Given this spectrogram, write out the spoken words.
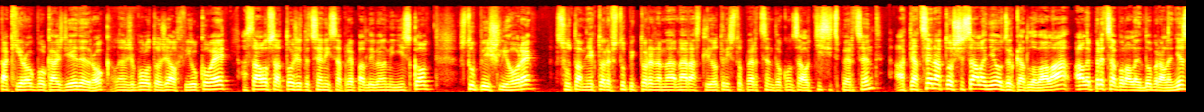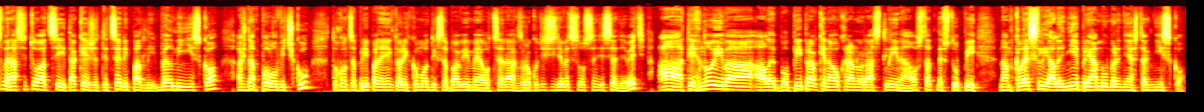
taký rok bol každý jeden rok, lenže bolo to žiaľ chvíľkové a stalo sa to, že tie ceny sa prepadli veľmi nízko, vstupy išli hore, sú tam niektoré vstupy, ktoré nám narastli o 300%, dokonca o 1000%. A tá cena to ešte sa ale neodzrkadlovala, ale predsa bola len dobrá. Ale dnes sme na situácii také, že tie ceny padli veľmi nízko, až na polovičku. Dokonca v prípade niektorých komodít sa bavíme o cenách z roku 1989. A tie hnojivá alebo prípravky na ochranu rastlín a ostatné vstupy nám klesli, ale nie priamo merne až tak nízko.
